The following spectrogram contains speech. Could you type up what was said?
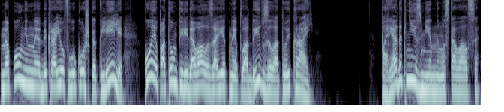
наполненная до краев лукошка к Леле, кое потом передавала заветные плоды в золотой край. Порядок неизменным оставался,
